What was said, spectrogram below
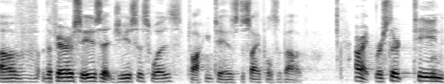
of the Pharisees that Jesus was talking to his disciples about. All right, verse 13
